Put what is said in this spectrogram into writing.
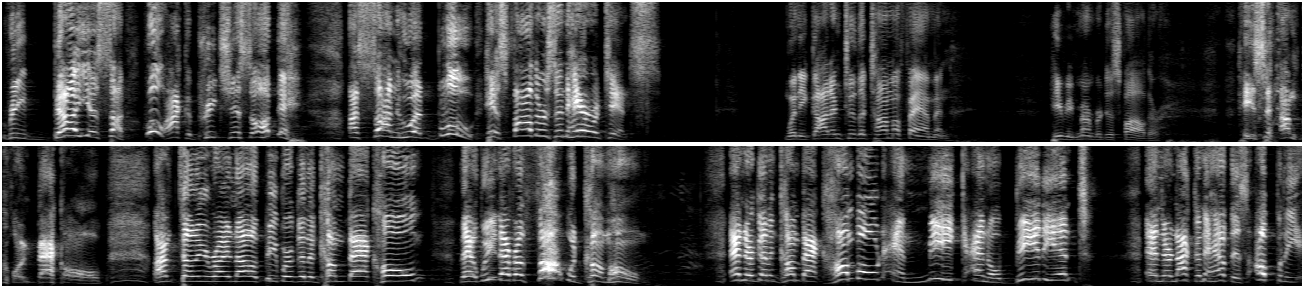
rebellious son. Whoa, I could preach this all day. A son who had blew his father's inheritance. When he got into the time of famine, he remembered his father. He said, I'm going back home. I'm telling you right now, people are going to come back home that we never thought would come home. And they're going to come back humbled and meek and obedient and they're not going to have this uppity,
